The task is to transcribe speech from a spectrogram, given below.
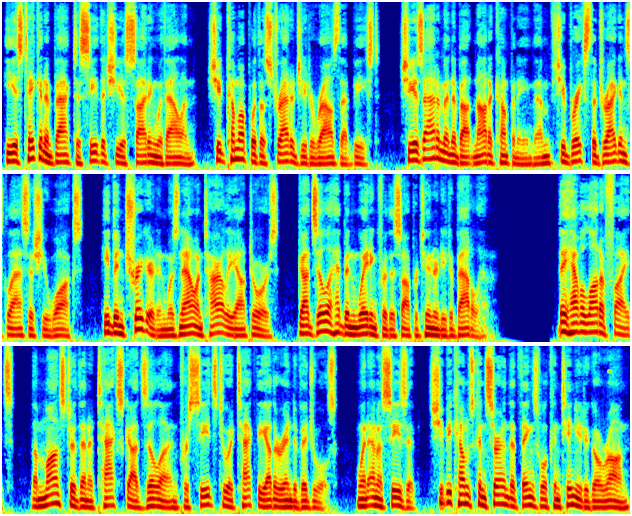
he is taken aback to see that she is siding with Alan. She'd come up with a strategy to rouse that beast. She is adamant about not accompanying them. She breaks the dragon's glass as she walks. He'd been triggered and was now entirely outdoors. Godzilla had been waiting for this opportunity to battle him. They have a lot of fights. The monster then attacks Godzilla and proceeds to attack the other individuals. When Emma sees it, she becomes concerned that things will continue to go wrong.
